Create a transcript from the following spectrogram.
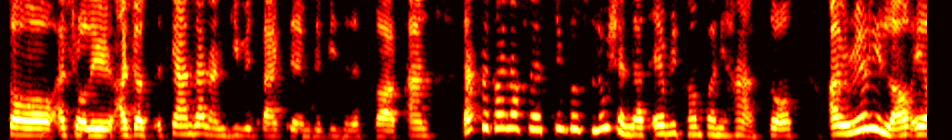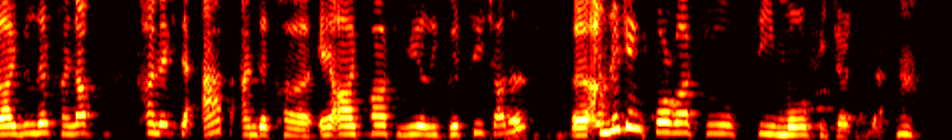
So actually, I just scan that and give it back them the business card. And that's a kind of a simple solution that every company has. So I really love AI Builder, kind of connect the app and the uh, AI part really good to each other. Uh, I'm looking forward to see more features on that.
